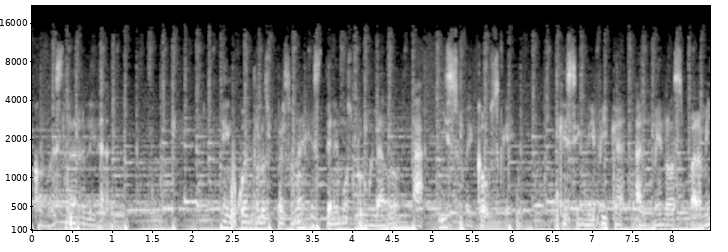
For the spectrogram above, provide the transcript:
con nuestra realidad. En cuanto a los personajes, tenemos por un lado a que significa, al menos para mí,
